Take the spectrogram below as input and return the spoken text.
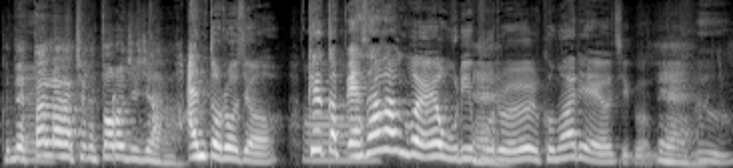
근데 달러 가치는 떨어지지 않아. 안 떨어져. 그러니까 아. 뺏어간 거예요, 우리 네. 부를. 그 말이에요, 지금. 예. 응.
